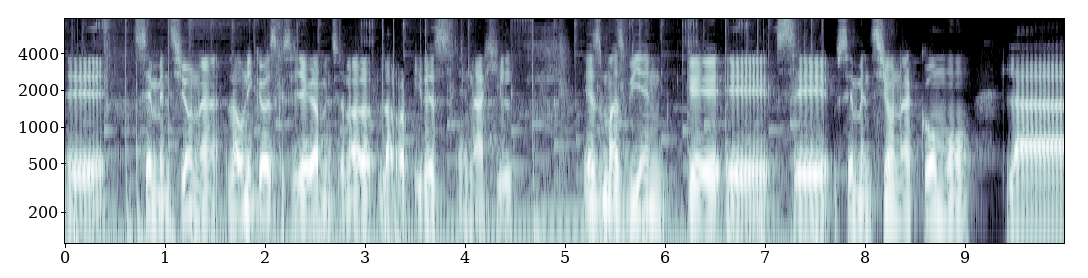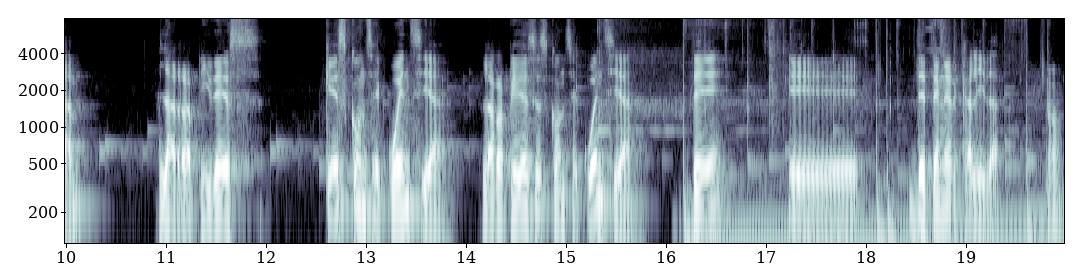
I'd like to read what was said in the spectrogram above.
eh, se menciona, la única vez que se llega a mencionar la rapidez en ágil es más bien que eh, se, menciona como la, la rapidez que es consecuencia, la rapidez es consecuencia de eh, de tener calidad, ¿no?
